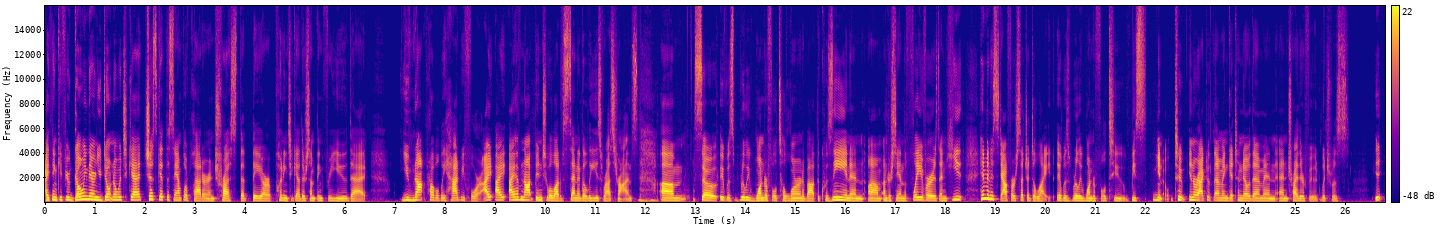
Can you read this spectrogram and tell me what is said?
I think if you're going there and you don't know what to get, just get the sampler platter and trust that they are putting together something for you that you've not probably had before. I, I, I have not been to a lot of Senegalese restaurants. Um, so it was really wonderful to learn about the cuisine and um, understand the flavors. And he, him and his staff are such a delight. It was really wonderful to be, you know, to interact with them and get to know them and, and try their food, which was, it,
